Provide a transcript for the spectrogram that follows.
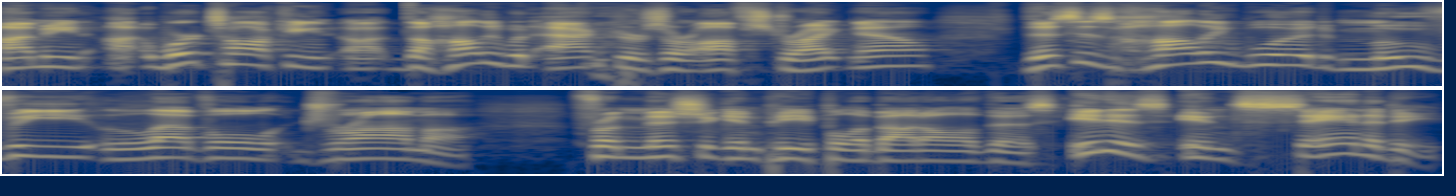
I mean, uh, we're talking, uh, the Hollywood actors are off strike now. This is Hollywood movie level drama from Michigan people about all of this. It is insanity.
